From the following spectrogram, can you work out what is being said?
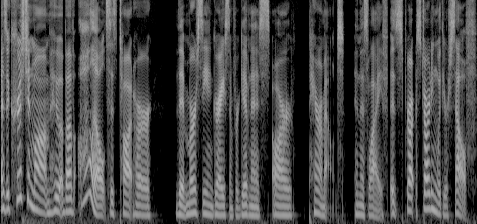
As a Christian mom who, above all else, has taught her that mercy and grace and forgiveness are paramount in this life. It's starting with yourself.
